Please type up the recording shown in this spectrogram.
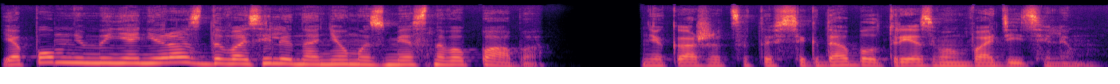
Я помню, меня не раз довозили на нем из местного паба. Мне кажется, ты всегда был трезвым водителем.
